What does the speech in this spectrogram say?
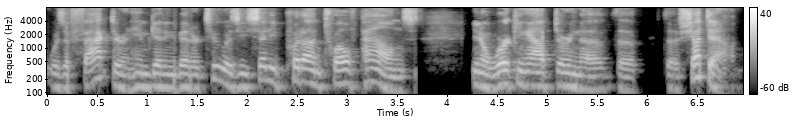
was a factor in him getting better too is he said he put on 12 pounds, you know, working out during the the, the shutdown.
